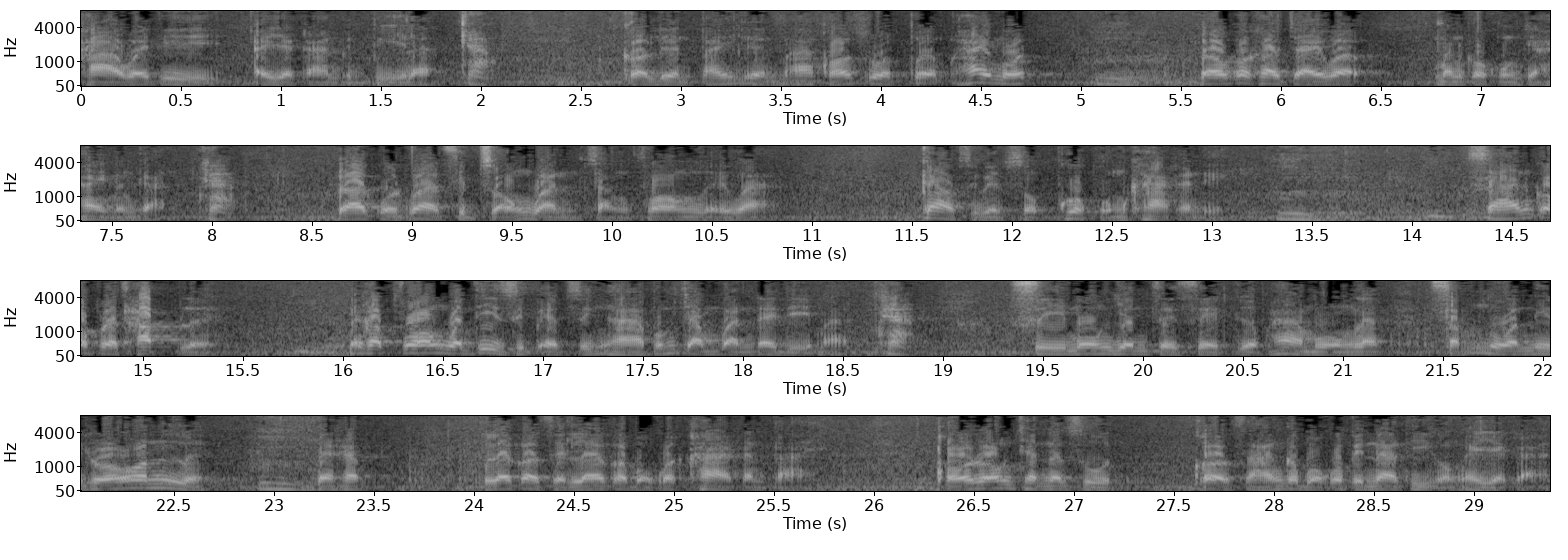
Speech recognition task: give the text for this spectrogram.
คาไว้ที่อายการเป็นปีแล้วครับก็เลื่อนไปเลื่อนมาขอสวดเพิ่มให้หมดอืมเราก็เข้าใจว่า มันก็คงจะให้เหมือนกัน ครับ ปรากฏว่า 12 วันสั่งฟ้องเลยว่า 91ศพพวกผมฆ่ากันเองอืมศาลก็ประทับเลยนะครับฟ้องวันที่ 11 สิงหาผมจำวันได้ดีมาก ครับ4โมงเย็นเศษๆเกือบ5โมงแล้ว สำนวนนี่ร้อนเลยนะครับ แล้วก็เสร็จแล้วก็บอกว่าฆ่ากันตาย ขอร้องชันสูตร ก็ศาลก็บอกว่าเป็นหน้าที่ของอายการ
